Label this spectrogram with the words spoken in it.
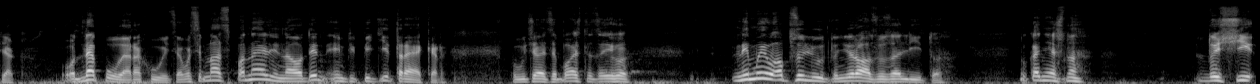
як? Одне поле рахується. 18 панелей на один MPPT трекер. Получається, бачите, це його не мив абсолютно ні разу за літо. Ну, звісно, дощі,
